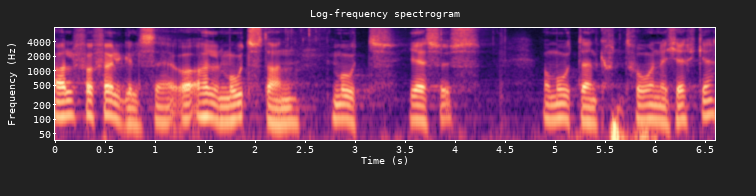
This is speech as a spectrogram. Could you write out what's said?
all forfølgelse og all motstand mot Jesus og mot den troende kirke,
